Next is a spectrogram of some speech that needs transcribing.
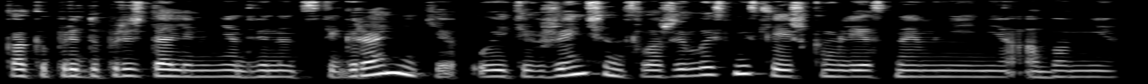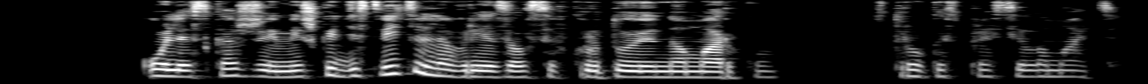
Как и предупреждали меня двенадцатигранники, у этих женщин сложилось не слишком лестное мнение обо мне. «Оля, скажи, Мишка действительно врезался в крутую иномарку?» — строго спросила мать.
